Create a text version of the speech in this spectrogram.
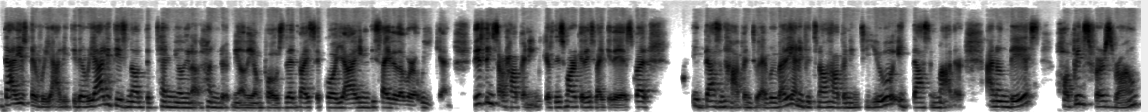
that is the reality. The reality is not the 10 million, 100 million posts led by Sequoia in decided over a weekend. These things are happening because this market is like it is, but it doesn't happen to everybody. And if it's not happening to you, it doesn't matter. And on this, Hopin's first round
